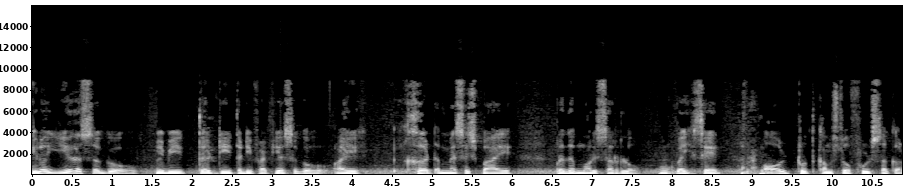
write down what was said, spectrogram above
You know, years ago, maybe 30, 35 years ago, I heard a message by Brother Morris Cerullo, hmm. where he said, All truth comes to a full circle.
